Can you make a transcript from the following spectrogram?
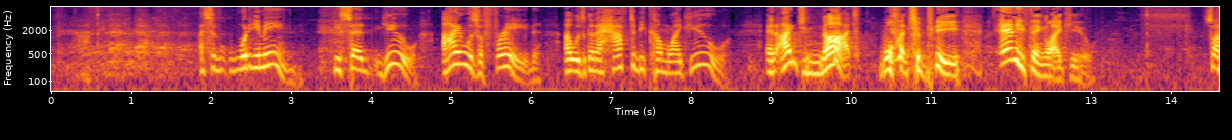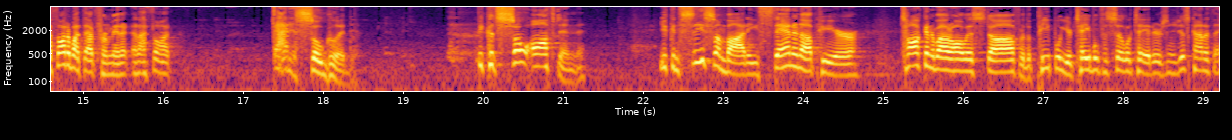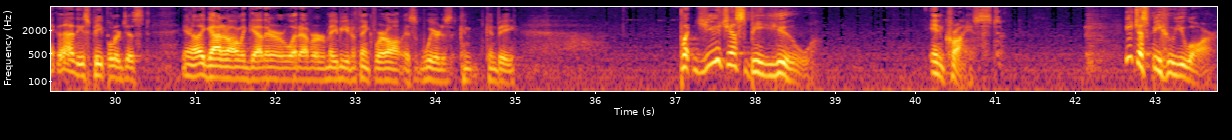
I said, What do you mean? He said, You. I was afraid I was going to have to become like you. And I do not want to be anything like you. So I thought about that for a minute and I thought, that is so good. Because so often you can see somebody standing up here talking about all this stuff or the people, your table facilitators, and you just kind of think, ah, these people are just, you know, they got it all together or whatever. Maybe you don't think we're all as weird as it can, can be. But you just be you in Christ. You just be who you are.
